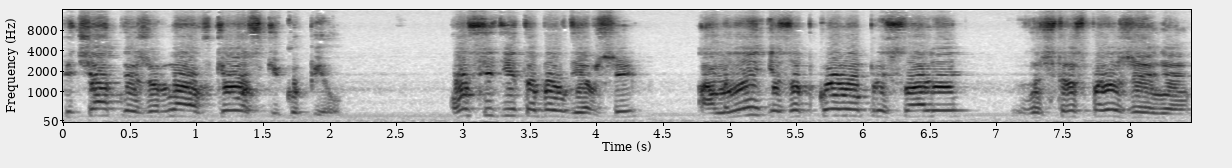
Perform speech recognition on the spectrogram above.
печатный журнал в киоске купил. Он сидит обалдевший, а мне из обкома прислали, значит, распоряжение.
